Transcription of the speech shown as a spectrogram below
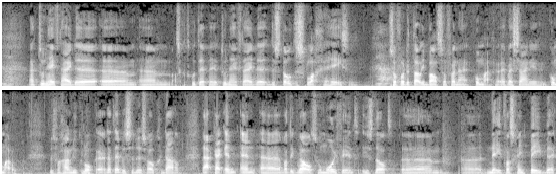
Ja. En toen heeft hij de, um, um, als ik het goed heb, toen heeft hij de, de stotersvlag gehezen. Ja. Zo voor de Taliban, zo van, nou, kom maar, wij zijn hier, kom maar op. Dus we gaan nu knokken. Dat hebben ze dus ook gedaan. Nou, kijk, en, en uh, wat ik wel zo mooi vind, is dat, um, uh, nee, het was geen payback,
